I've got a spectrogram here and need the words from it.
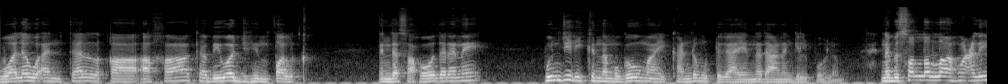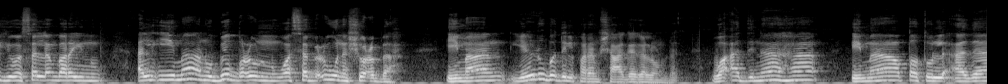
വലവ് അൻ സഹോദരനെ പുഞ്ചിരിക്കുന്ന മുഖവുമായി കണ്ടുമുട്ടുക എന്നതാണെങ്കിൽ പോലും. നബി സല്ലാഹു അലൈഹി വസല്ലം പറയുന്നു അൽ ഈമാൻ ബിദ്ഉൻ വസബ്ഊന ശുഅബ. ഈമാൻ എഴുപതിൽ പരം ശാഖകളുണ്ട്. വഅദ്നാഹ ഇമാതത്തുൽ അദാ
